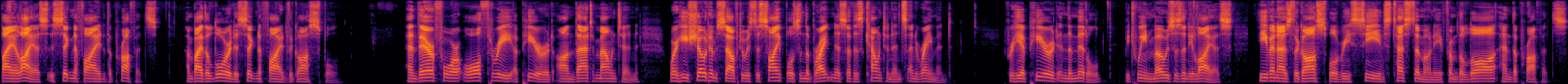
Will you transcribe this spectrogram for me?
by Elias is signified the prophets, and by the Lord is signified the gospel. And therefore all three appeared on that mountain where he showed himself to his disciples in the brightness of his countenance and raiment. For he appeared in the middle, between Moses and Elias, even as the gospel receives testimony from the law and the prophets.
